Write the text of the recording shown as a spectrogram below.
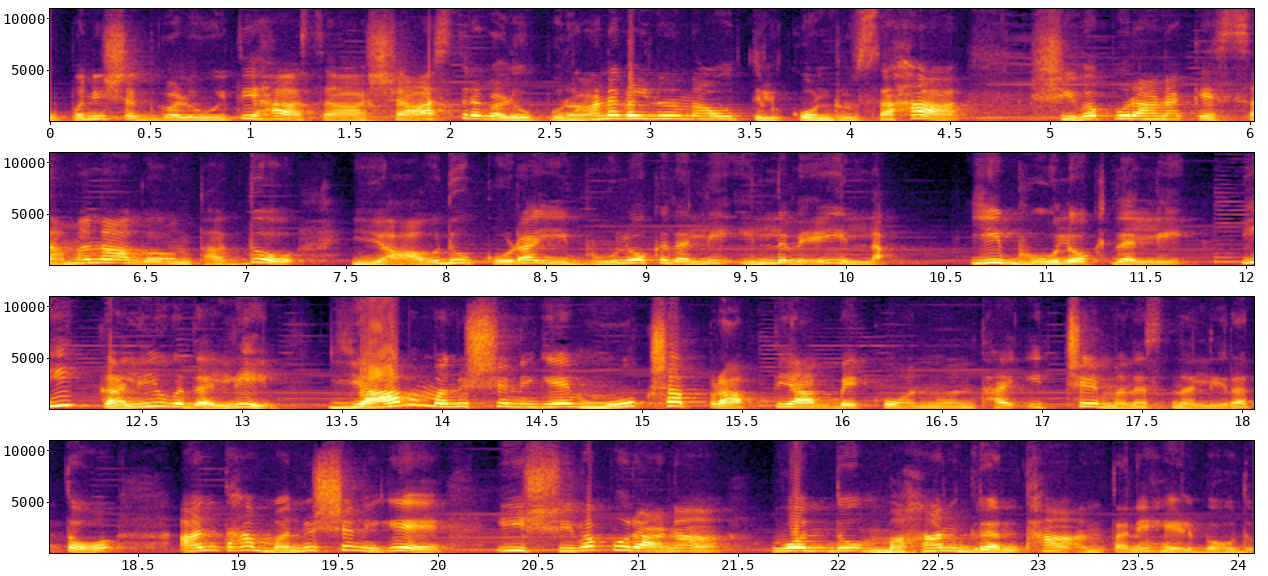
ಉಪನಿಷತ್ಗಳು ಇತಿಹಾಸ, ಶಾಸ್ತ್ರಗಳು, ಪುರಾಣಗಳನ್ನ ನಾವು ತಿಳ್ಕೊಂಡ್ರೂ ಸಹ ಶಿವಪುರಾಣಕ್ಕೆ ಸಮನಾಗುವಂಥದ್ದು ಯಾವುದೂ ಕೂಡ ಈ ಭೂಲೋಕದಲ್ಲಿ ಇಲ್ಲವೇ ಇಲ್ಲ. ಈ ಭೂಲೋಕದಲ್ಲಿ, ಈ ಕಲಿಯುಗದಲ್ಲಿ ಯಾವ ಮನುಷ್ಯನಿಗೆ ಮೋಕ್ಷ ಪ್ರಾಪ್ತಿಯಾಗಬೇಕು ಅನ್ನುವಂಥ ಇಚ್ಛೆ ಮನಸ್ಸಿನಲ್ಲಿರತ್ತೋ ಅಂತಹ ಮನುಷ್ಯನಿಗೆ ಈ ಶಿವಪುರಾಣ ಒಂದು ಮಹಾನ್ ಗ್ರಂಥ ಅಂತಲೇ ಹೇಳಬಹುದು.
